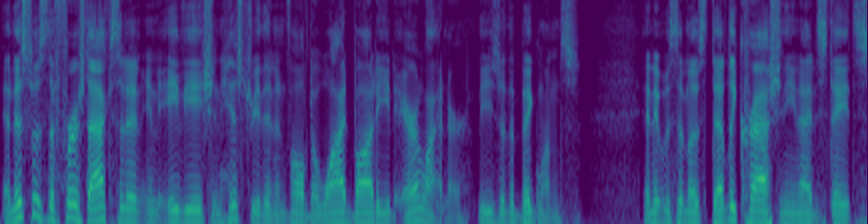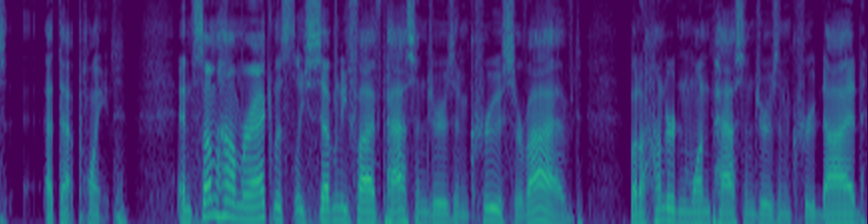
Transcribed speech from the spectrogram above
And this was the first accident in aviation history that involved a wide bodied airliner. These are the big ones. And it was the most deadly crash in the United States at that point. And somehow, miraculously, 75 passengers and crew survived, but 101 passengers and crew died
